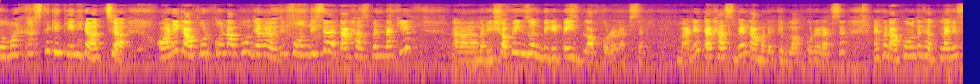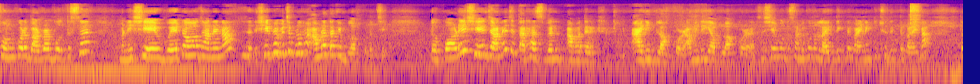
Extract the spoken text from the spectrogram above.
তোমার কাছ থেকে কিনি আচ্ছা অনেক আপুর কোন আপু যেন ওই দিন ফোন দিছে, তার হাজবেন্ড নাকি মানে শপিং জোন বিডির পেজ ব্লক করে রাখছে। মানে তার হাজবেন্ড আমাদেরকে ব্লক করে রাখছে। এখন আপু আমাদের হেল্পলাইনে ফোন করে বারবার বলতেছে মানে সে ওয়েটাও জানে না, সে ভেবেছে প্রথমে আমরা তাকে ব্লক করেছি। তো পরে সে জানে যে তার হাজব্যান্ড আমাদের আইডি ব্লক করে, আমাদের ইয়া ব্লক করে রাখছে। সে বলতেছে, আমি কোনো লাইভ দেখতে পারি না কিছু দেখতে পারি না তো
